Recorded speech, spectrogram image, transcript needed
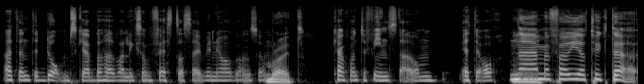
Att inte de ska behöva liksom fästa sig vid någon som Right. Kanske inte finns där om ett år. Nej, men för jag tyckte,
